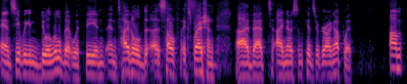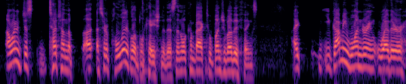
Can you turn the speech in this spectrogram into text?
and see if we can do a little bit with the en entitled uh, self-expression uh, that I know some kids are growing up with. Um, I want to just touch on the uh, a sort of political implication of this, then we'll come back to a bunch of other things. I, you got me wondering whether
